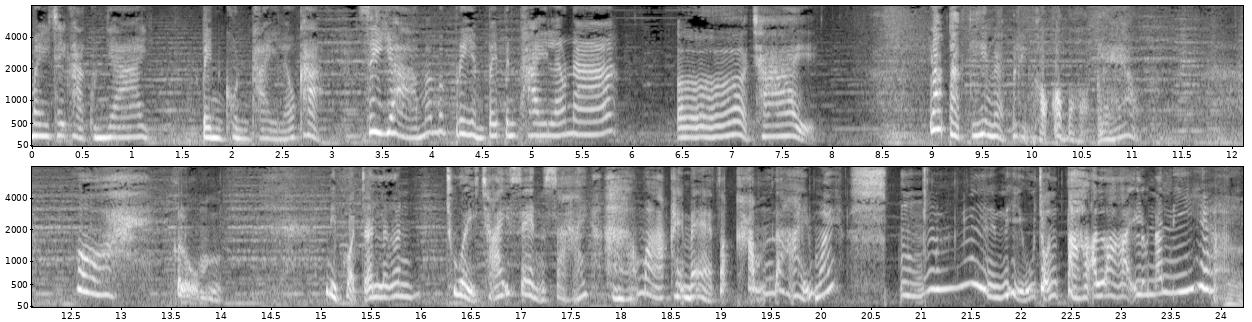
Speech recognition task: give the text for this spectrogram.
ไม่ใช่ค่ะคุณยาย เป็นคนไทยแล้วค่ะ สยามอะมันเปลี่ยนไปเป็นไทยแล้วนะ เออ ใช่แล้วตะกี้แม่เปลี่ยนเขาก็บอกแล้ว โอ้ยกลุ่ม นี่พอเจริญช่วยใช้เส้นสาย หามาให้แม่สักคำได้ไหมอืมหิวจนตาลายแล้วนะเนี่ยเออ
